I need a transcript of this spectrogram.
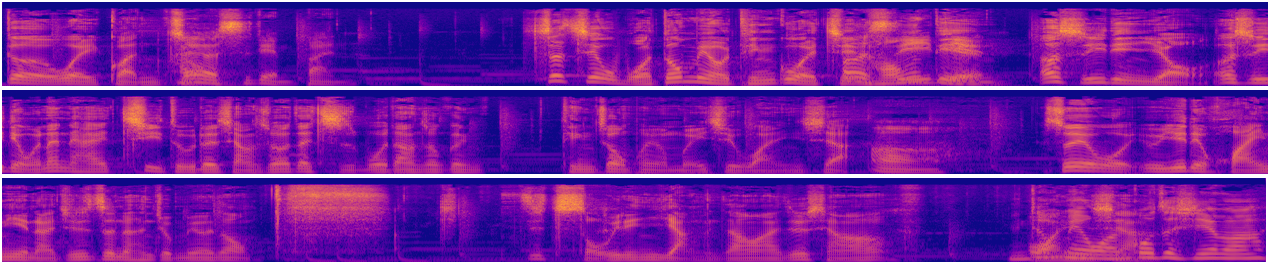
各位观众，还有十点半，这些我都没有听过。捡红点，二十一点有，二十一点我那天还企图的想说在直播当中跟听众朋友们一起玩一下啊，嗯、所以我有有点怀念啊。其实真的很久没有那种，这手有点痒，你知道吗？就想要。你都没有玩过这些吗？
